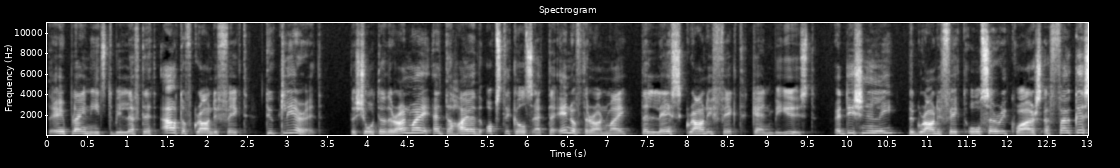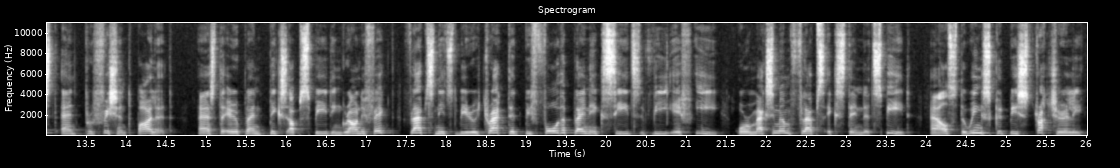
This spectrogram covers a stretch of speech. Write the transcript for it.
the airplane needs to be lifted out of ground effect to clear it. The shorter the runway and the higher the obstacles at the end of the runway, the less ground effect can be used. Additionally, the ground effect also requires a focused and proficient pilot. As the airplane picks up speed in ground effect, flaps needs to be retracted before the plane exceeds VFE or maximum flaps extended speed, else the wings could be structurally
